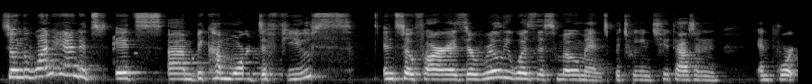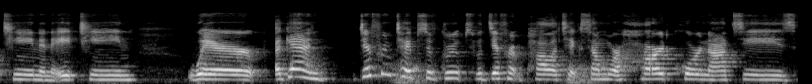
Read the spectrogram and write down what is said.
So on the one hand, it's it's um, become more diffuse insofar as there really was this moment between 2014 and 18 where again different types of groups with different politics some were hardcore nazis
